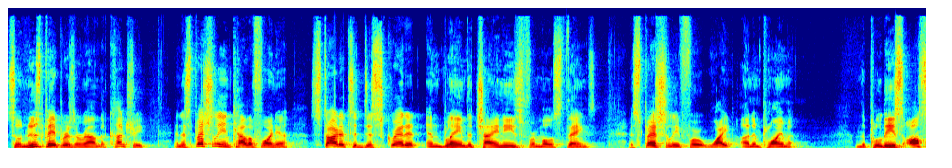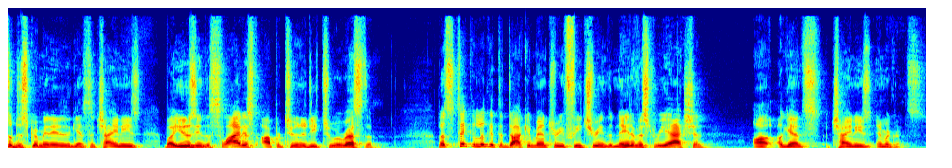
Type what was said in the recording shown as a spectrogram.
So newspapers around the country, and especially in California, started to discredit and blame the Chinese for most things, especially for white unemployment. And the police also discriminated against the Chinese by using the slightest opportunity to arrest them. Let's take a look at the documentary featuring the nativist reaction uh, against Chinese immigrants.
